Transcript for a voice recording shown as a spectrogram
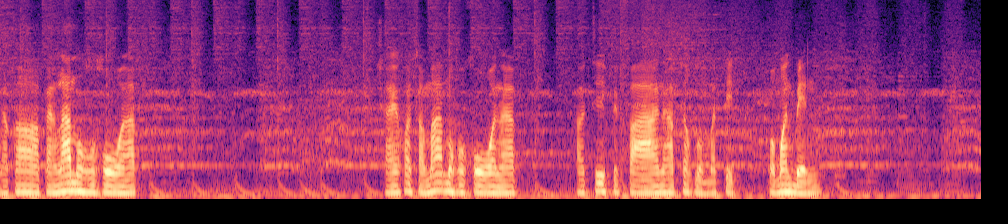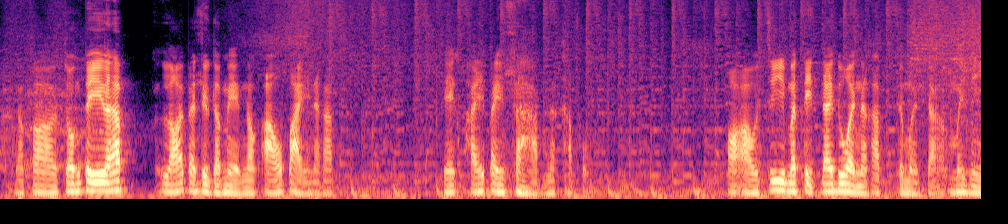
แล้วก็แปลงร่างโมโคโคครับ ใช้ความสามารถโมโคโคนะครับเอาจี้ไฟฟ้านะครับจากหลุมมาติดโปรมอนเบนซ์ แล้วก็โจมตีนะครับ 180ดาเมจน็อกเอาท์ไปนะครับเทคไพ่ไป 3 นะครับผมพอเอาจี้มาติดได้ด้วยนะครับ แต่เหมือนจะไม่มี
